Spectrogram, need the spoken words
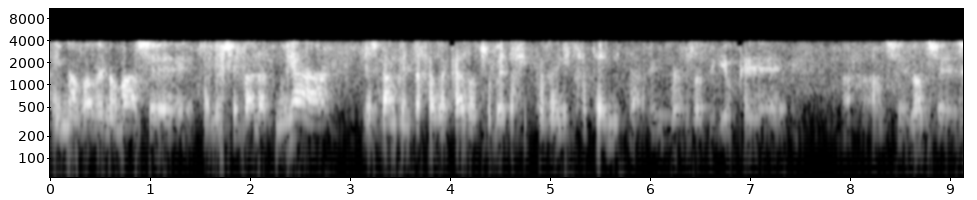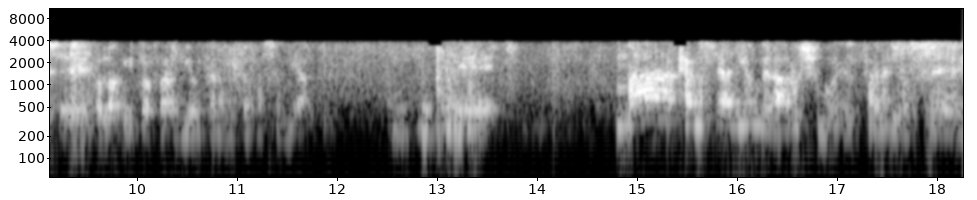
האם נבוא ונאמר שתמיד שבא לה פנויה, יש גם כן את החזקה הזאת שהוא בטח התכוון להתחתן איתה. וזאת בדיוק... השאלות שעולות מתוך הדיון כאן ומתוך הסוגיה. מה כאן עושה הדיון ברב ושמואל? כאן אני רוצה...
